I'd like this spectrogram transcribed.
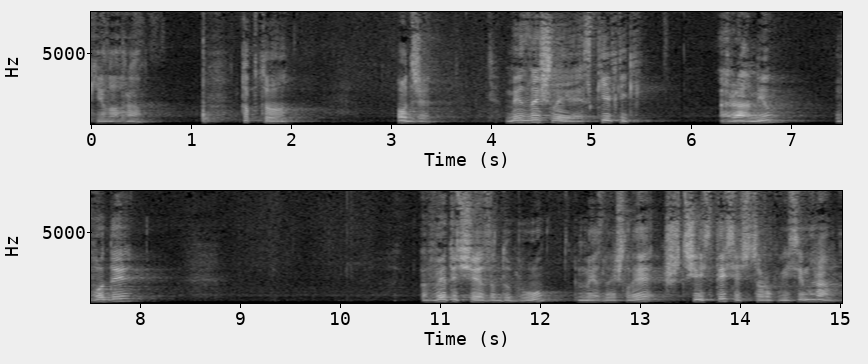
кілограм. Тобто, отже, ми знайшли скільки грамів води витече за добу. Ми знайшли 6048 грам.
